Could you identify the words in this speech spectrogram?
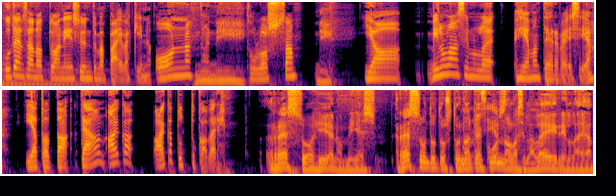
Kuten sanottua, niin syntymäpäiväkin on no niin. tulossa. Niin. Ja minulla on sinulle hieman terveisiä. Ja tota, tämä on aika aika tuttu kaveri. Ressu on hieno mies. Ressuun tutustuin oikein kunnolla sillä leirillä ja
